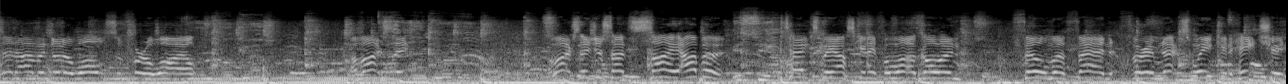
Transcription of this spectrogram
Said I haven't done a waltzer for a while. I've actually, I've actually just had Cy Abbott text me asking if I want to go and film a fan for him next week in Hitchin.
